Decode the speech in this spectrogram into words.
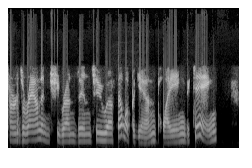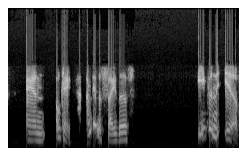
turns around and she runs into uh, Philip again, playing the king. And okay, I'm going to say this: even if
